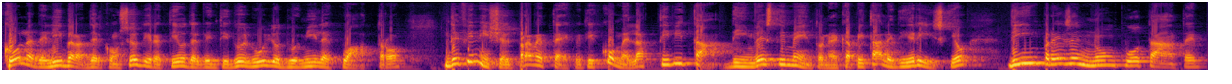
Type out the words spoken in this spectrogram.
con la delibera del Consiglio direttivo del 22 luglio 2004, definisce il private equity come l'attività di investimento nel capitale di rischio di imprese non quotate,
